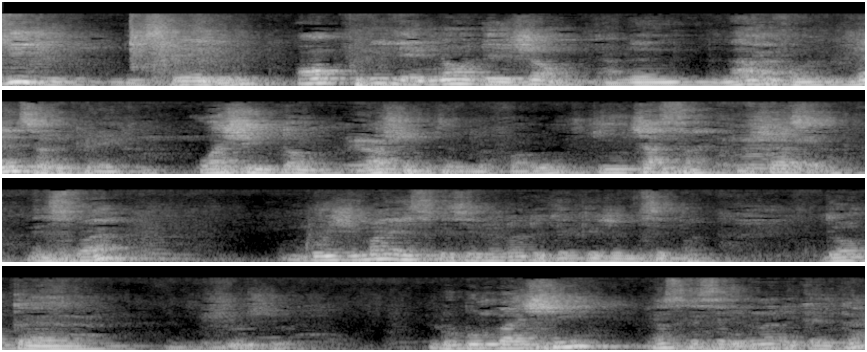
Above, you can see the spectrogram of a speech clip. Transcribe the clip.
villes die steden ont pris les noms des gens. hebben de naam van mensen gekregen. Washington, Washington bijvoorbeeld, Kinshasa, Kinshasa. n'est-ce pas? Bojima, est-ce que c'est le nom de quelqu'un? Je ne sais pas. Donc, euh, Lubumbashi, est-ce que c'est le nom de quelqu'un?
